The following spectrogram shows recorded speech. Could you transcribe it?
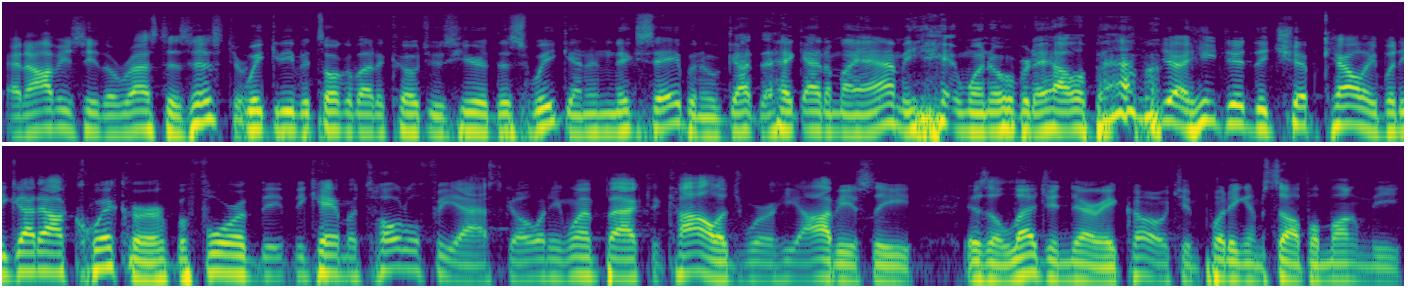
and obviously the rest is history. We could even talk about a coach who's here this weekend, and Nick Saban, who got the heck out of Miami and went over to Alabama. Yeah, he did the Chip Kelly, but he got out quicker before it became a total fiasco, and he went back to college, where he obviously is a legendary coach and putting himself among the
